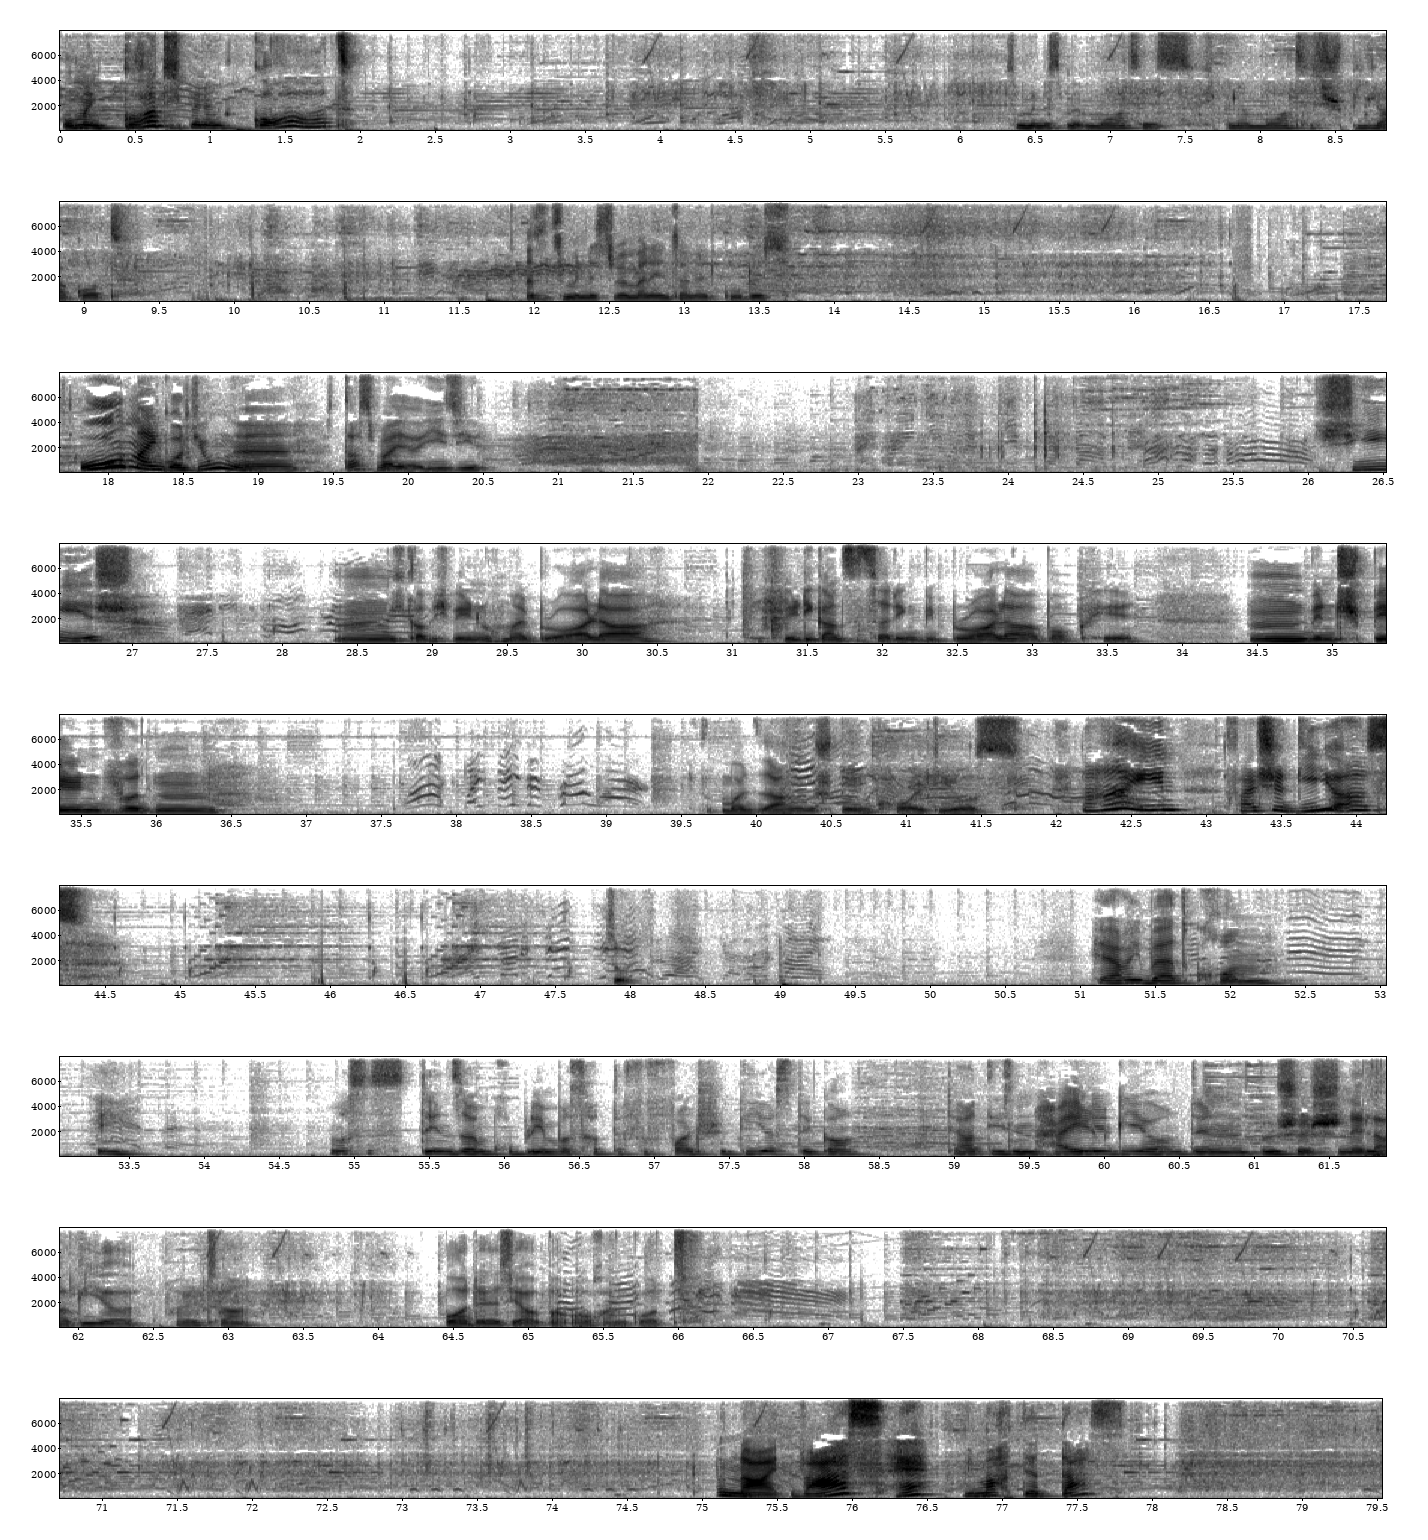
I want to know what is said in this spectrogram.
Oh mein Gott, ich bin ein Gott. Zumindest mit Mortis. Ich bin ein Mortis-Spielergott. Also zumindest, wenn mein Internet gut ist. Oh mein Gott, Junge. Das war ja easy. Sheesh. Hm, ich glaube, ich will noch mal Brawler. Ich will die ganze Zeit irgendwie Brawler, aber okay. Hm, wenn spielen würden. Ich würde mal sagen, wir spielen Coltius. Nein! Falsche Gias. Heribert Krumm. Ey. Was ist denn sein Problem? Was hat der für falsche Gias, Digga? Der hat diesen Heilgier und den Büsche schneller Gier, Alter. Boah, der ist ja aber auch ein Gott. Nein, was? Hä? Wie macht der das?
